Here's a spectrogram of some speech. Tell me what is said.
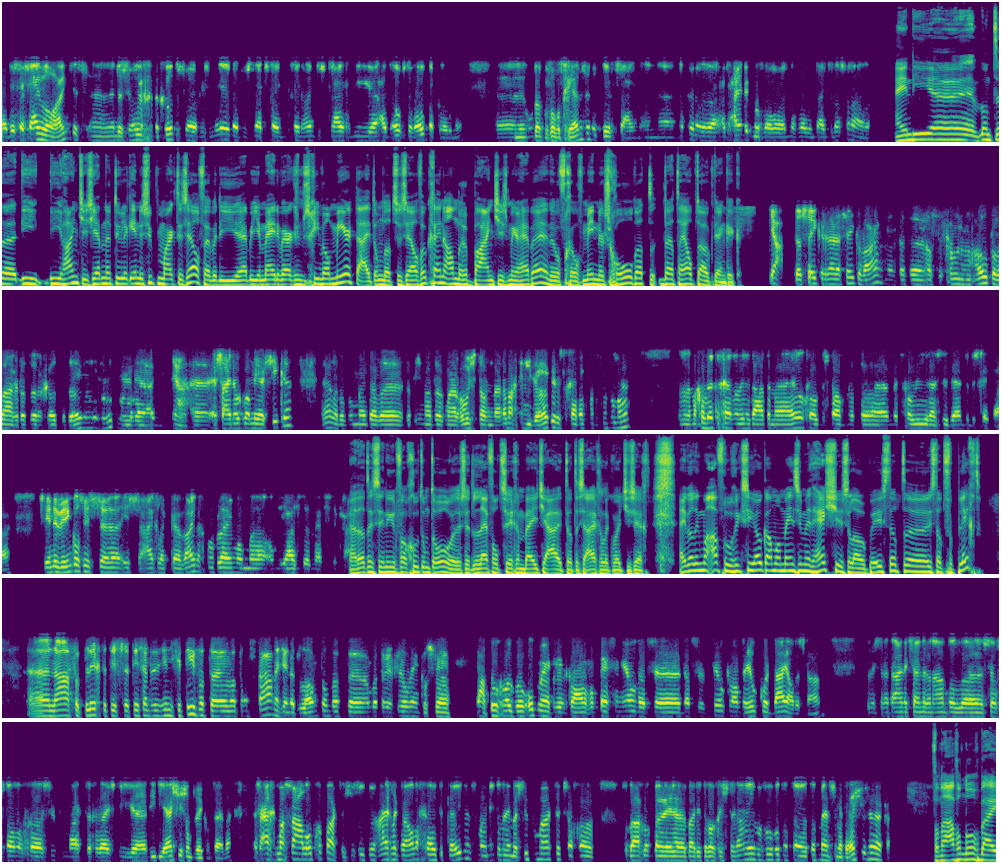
Dus er zijn wel handjes. En de, zorg, de grote zorg is meer dat we straks geen, handjes krijgen die uit Oost-Europa komen. Omdat bijvoorbeeld grenzen nog dicht zijn. En daar kunnen we uiteindelijk nog wel, nog wel een tijdje last van halen. En die, uh, want uh, die, die handjes, je hebt natuurlijk in de supermarkten zelf hebben, die, hebben je medewerkers misschien wel meer tijd, omdat ze zelf ook geen andere baantjes meer hebben of, of minder school. Dat, dat helpt ook, denk ik. Ja, dat is zeker, uh, zeker waar. Dat, als de scholen nog open waren, dat we een groot probleem hadden gehad. Maar ja, er zijn ook wel meer zieken. Want op het moment dat, we, dat iemand ook maar roest, dan, dan mag hij niet werken. Dus dan gaat ook van de supermarkt. Uh, maar gelukkig hebben we inderdaad een uh, heel groot bestand met, uh, met scholieren en studenten beschikbaar. Dus in de winkels is, is eigenlijk weinig probleem om, om de juiste mensen te krijgen. Ja, dat is in ieder geval goed om te horen. Dus het levelt zich een beetje uit. Dat is eigenlijk wat je zegt. Hey, wat ik me afvroeg, ik zie ook allemaal mensen met hesjes lopen. Is dat, is dat verplicht? Nou, verplicht. Het is, het is een initiatief wat, wat ontstaan is in het land. Omdat, omdat er in veel winkels ja, toch ook wel opmerkingen kwamen van personeel dat ze, dat ze veel klanten heel kort bij hadden staan. Toen is er uiteindelijk zijn er een aantal zelfstandige supermarkten geweest die, die die ontwikkeld hebben. Dat is eigenlijk massaal opgepakt. Dus je ziet nu eigenlijk bij alle grote ketens, maar niet alleen bij supermarkten. Ik zag vandaag ook bij, bij de drogisterijen bijvoorbeeld dat, dat mensen met hashjes werken. Vanavond nog bij,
